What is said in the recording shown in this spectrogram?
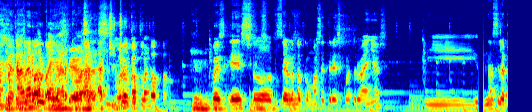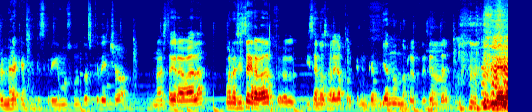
a- a dar golpes. A- a papa. tu papa. Pues eso, estoy hablando como hace 3, 4 años. Y nace la primera canción que escribimos juntos, que de hecho no está grabada. Bueno, sí está grabada, pero quizá no salga porque nunca, ya no nos representa. Pero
